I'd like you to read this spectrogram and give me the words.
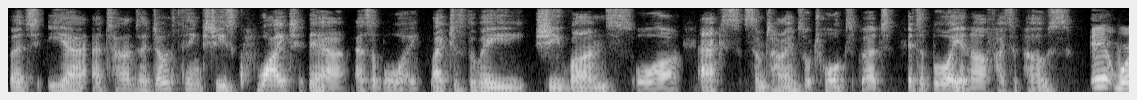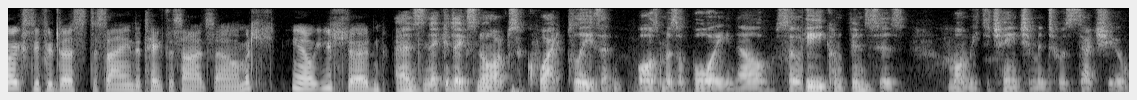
But yeah, at times I don't think she's quite there as a boy. Like, just the way she runs or acts sometimes or talks, but it's a boy enough, I suppose. It works if you're just deciding to take this on its own, which, you know, you should. And Nikidik's not quite pleased that Ozma's a boy, you know, so he convinces Mombi to change him into a statue.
